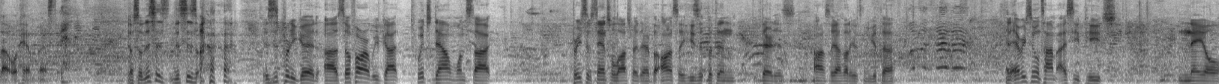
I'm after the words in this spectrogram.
Lord have mercy. Yo, so this is this is this is pretty good. Uh, so far, we've got Twitch down one stock. Pretty substantial loss right there, but honestly, he's within. There it is. Honestly, I thought he was gonna get that. And every single time I see Peach nail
